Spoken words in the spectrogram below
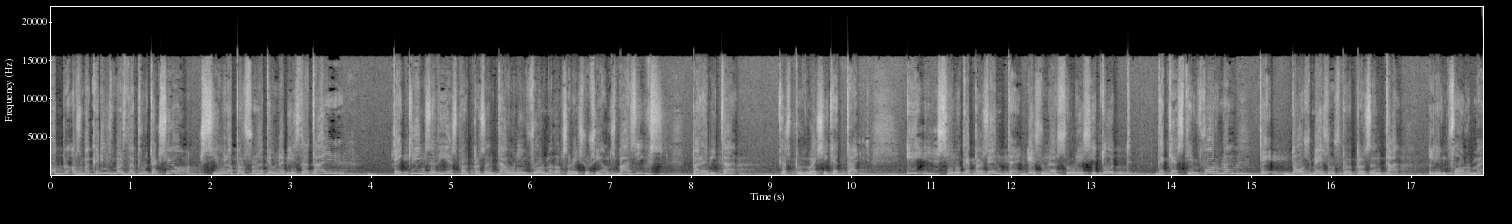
La, els mecanismes de protecció, si una persona té un avís de tall, té 15 dies per presentar un informe dels serveis socials bàsics per evitar que es produeixi aquest tall i si el que presenta és una sol·licitud d'aquest informe, té dos mesos per presentar l'informe.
